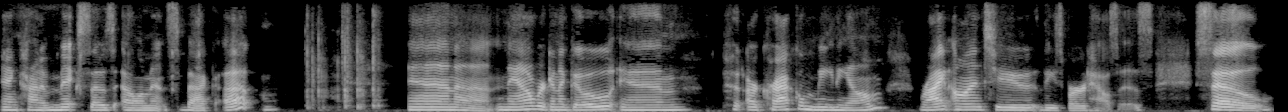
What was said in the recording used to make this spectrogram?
and kind of mix those elements back up. And uh, now we're going to go and put our crackle medium right onto these birdhouses. So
